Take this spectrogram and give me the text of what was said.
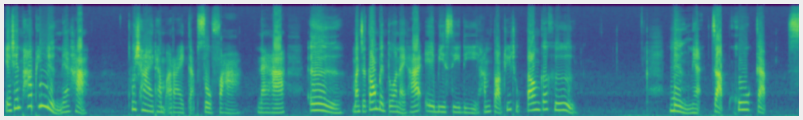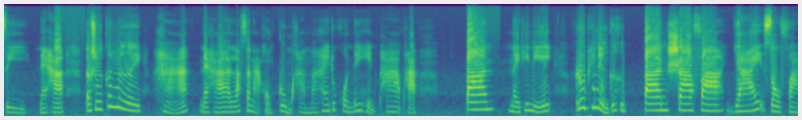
อย่างเช่นภาพที่หนึ่งเนี่ยค่ะ ผู้ชายทำอะไรกับโซฟานะคะ เออ มันจะต้องเป็นตัวไหนคะ A B C D คำตอบที่ถูกต้องก็คือ 1เนี่ยจับคู่กับ C นะคะเราชื่อก็เลยหานะคะลักษณะของกลุ่มคำมาให้ทุกคนได้เห็นภาพค่ะปานในที่นี้ รูปที่ 1 ก็คือปานชาฟา ย้ายโซฟา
